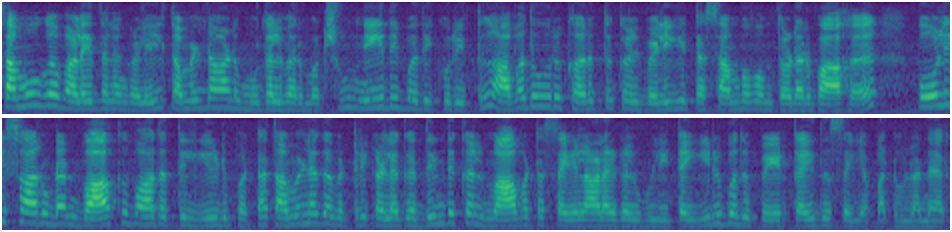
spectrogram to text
சமூக வலைதளங்களில் தமிழ்நாடு முதல்வர் மற்றும் நீதிபதி குறித்து அவதூறு கருத்துக்கள் வெளியிட்ட சம்பவம் தொடர்பாக போலீசாருடன் வாக்குவாதத்தில் ஈடுபட்ட தமிழக வெற்றிக்கழக திண்டுக்கல் மாவட்ட செயலாளர்கள் உள்ளிட்ட இருபது பேர் கைது செய்யப்பட்டுள்ளனர்.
